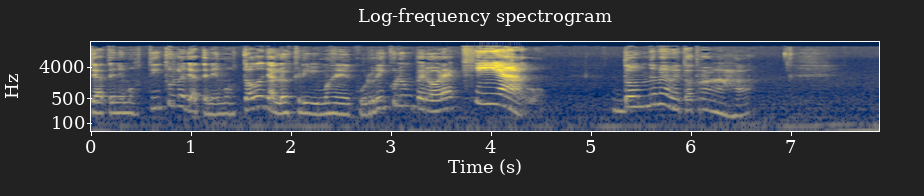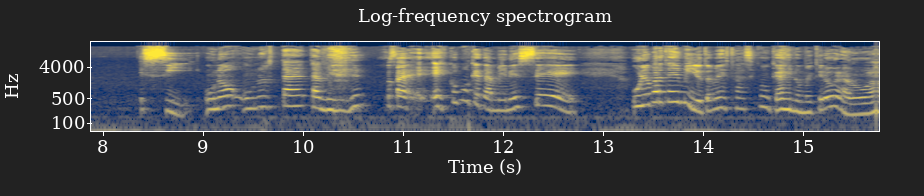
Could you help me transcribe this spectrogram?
ya tenemos título, ya tenemos todo, ya lo escribimos en el currículum, pero ahora ¿qué hago? ¿Dónde me meto a trabajar? sí, uno, uno está también, o sea, es como que también ese, una parte de mí yo también estaba así como que, ay, no me quiero graduar,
